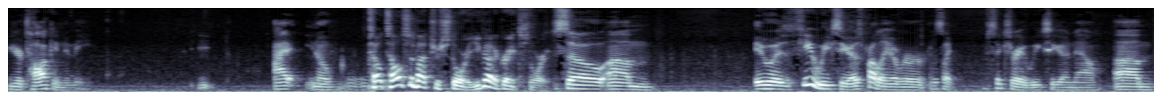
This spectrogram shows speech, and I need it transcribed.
"You're talking to me." I you know Tell tell us about your story. You got a great story. so um, it was a few weeks ago. It was probably over. It was like six or eight weeks ago now. Um,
